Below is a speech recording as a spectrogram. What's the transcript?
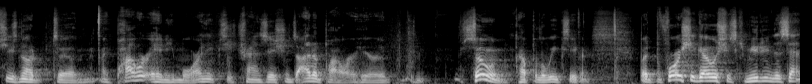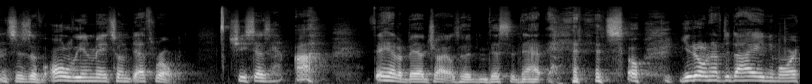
she's not uh, in power anymore. I think she transitions out of power here soon, a couple of weeks even. But before she goes, she's commuting the sentences of all the inmates on death row. She says, ah, they had a bad childhood and this and that, and so you don't have to die anymore.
